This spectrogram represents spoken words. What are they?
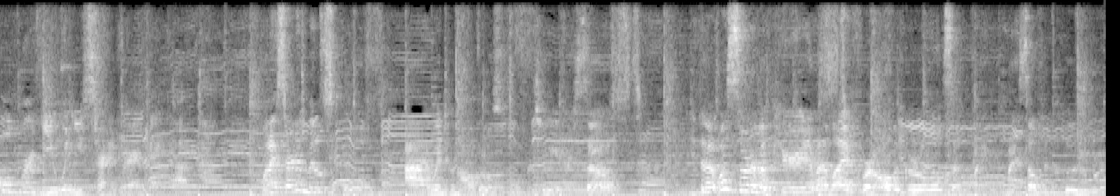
old were you when you started wearing makeup? When I started middle school, I went to an all-girls school for two years. So that was sort of a period in my life where all the girls and my, myself included were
